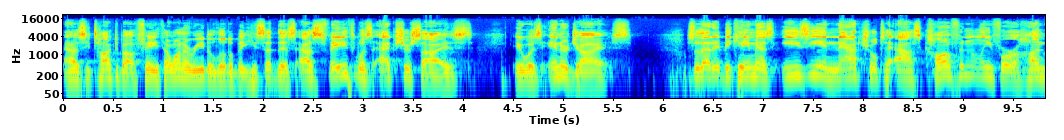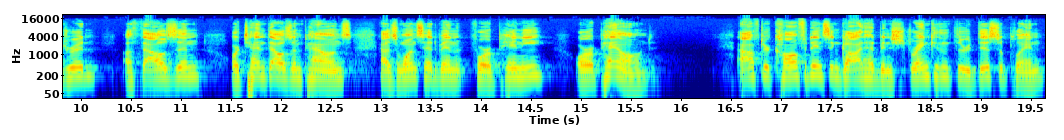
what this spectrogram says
as he talked about faith, I want to read a little bit. He said this As faith was exercised, it was energized so that it became as easy and natural to ask confidently for a hundred, a thousand, or ten thousand pounds as once had been for a penny or a pound. After confidence in God had been strengthened through discipline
